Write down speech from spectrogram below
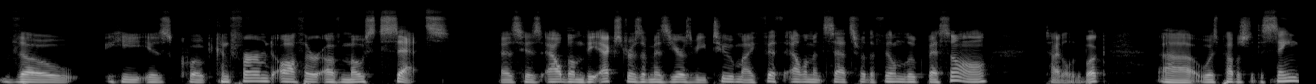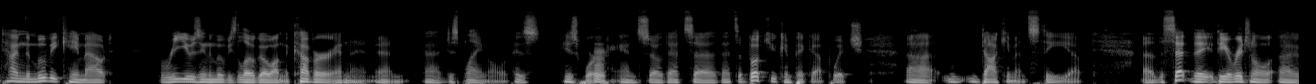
though he is quote confirmed author of most sets, as his album "The Extras of Mézières V2: My Fifth Element Sets for the Film Luc Besson," title of the book, uh, was published at the same time the movie came out, reusing the movie's logo on the cover and and uh, displaying all of his his work. And so that's a that's a book you can pick up, which uh, documents the uh, uh, the set the the original uh,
